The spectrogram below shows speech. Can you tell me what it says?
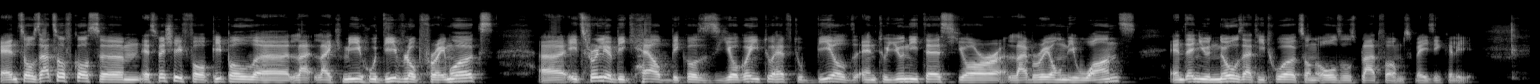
And so that's, of course, um, especially for people uh, li- like me who develop frameworks, uh, it's really a big help because you're going to have to build and to unit test your library only once. And then you know that it works on all those platforms, basically.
